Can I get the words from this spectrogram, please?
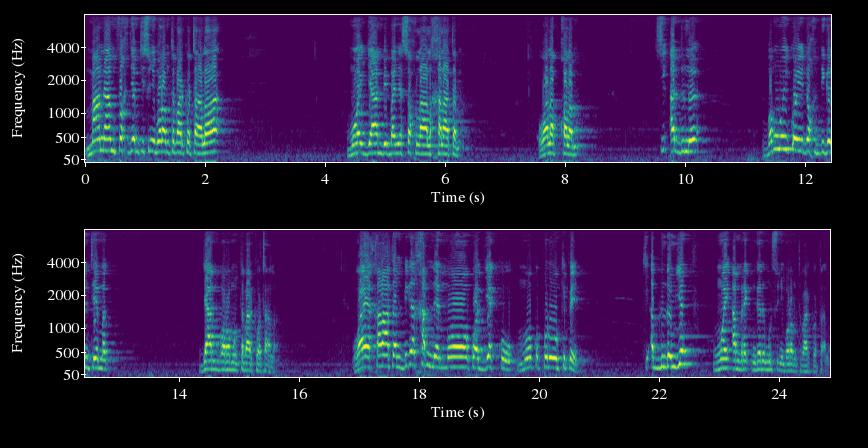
maanaam fax jëm ci suñu borom tabaaraka wa taala mooy jaam bi bañ a soxlaal xalaatam wala xolam ci àdduna ba muy koy dox digganteem ak jaam boromam tabaaraka wa taala waaye xalaatam bi nga xam ne moo ko jekku moo ko préoccupé ci ab dundam yépp mooy am rek ngërëmul suñu borom tabaaraka wa taala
